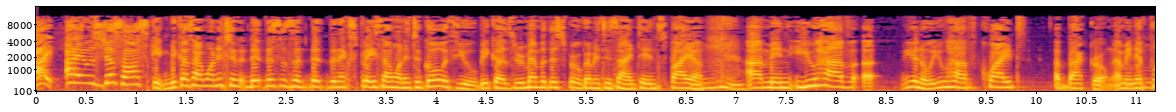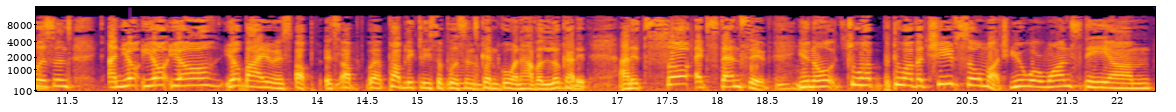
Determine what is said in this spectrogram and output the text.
I, I was just asking because I wanted to, this is the, the, next place I wanted to go with you because remember this program is designed to inspire. Mm-hmm. I mean, you have, uh, you know, you have quite a background. I mean, mm-hmm. if persons, and your, your, your, your bio is up, it's yeah. up uh, publicly so persons mm-hmm. can go and have a look at it. And it's so extensive, mm-hmm. you know, to have, to have achieved so much. You were once the, um,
